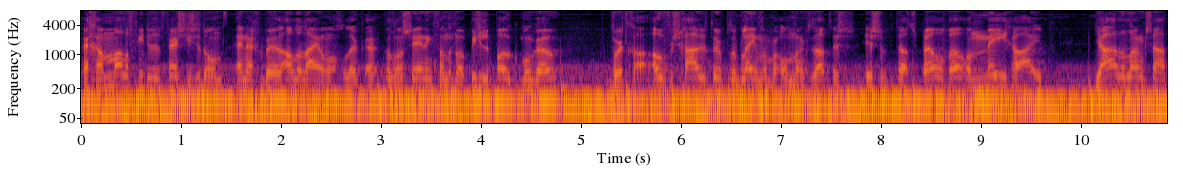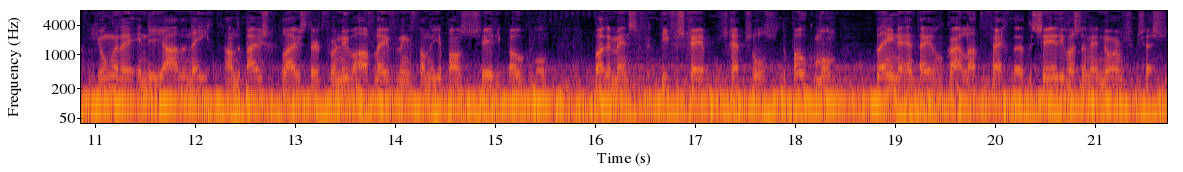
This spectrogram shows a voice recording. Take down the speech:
Er gaan malafide versies rond en er gebeuren allerlei ongelukken. De lancering van de mobiele Pokémon Go wordt overschaduwd door problemen. Maar ondanks dat is, is dat spel wel een mega-hype. Jarenlang zaten jongeren in de jaren 90 aan de buis gekluisterd... voor nieuwe aflevering van de Japanse serie Pokémon. Waar de mensen fictieve schep- schepsels, de Pokémon, trainen en tegen elkaar laten vechten. De serie was een enorm succes.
